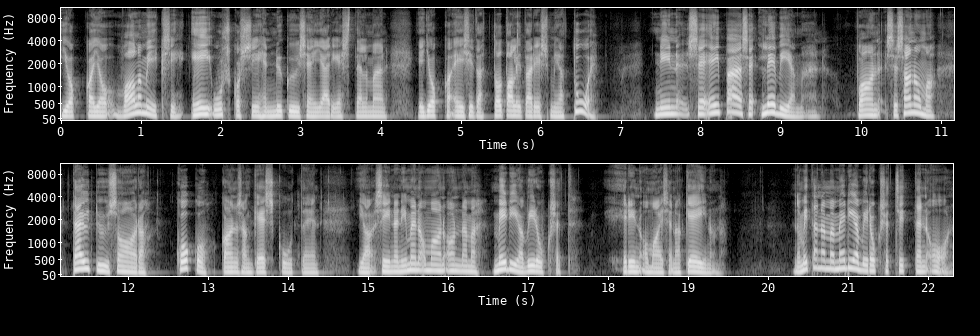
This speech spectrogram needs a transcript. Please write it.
jotka jo valmiiksi ei usko siihen nykyiseen järjestelmään ja jotka ei sitä totalitarismia tue, niin se ei pääse leviämään, vaan se sanoma täytyy saada koko kansan keskuuteen ja siinä nimenomaan on nämä mediavirukset erinomaisena keinona. No mitä nämä mediavirukset sitten on?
